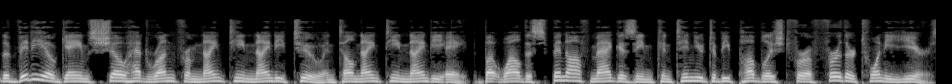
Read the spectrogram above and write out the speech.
The video games show had run from 1992 until 1998 but while the spin-off magazine continued to be published for a further 20 years,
